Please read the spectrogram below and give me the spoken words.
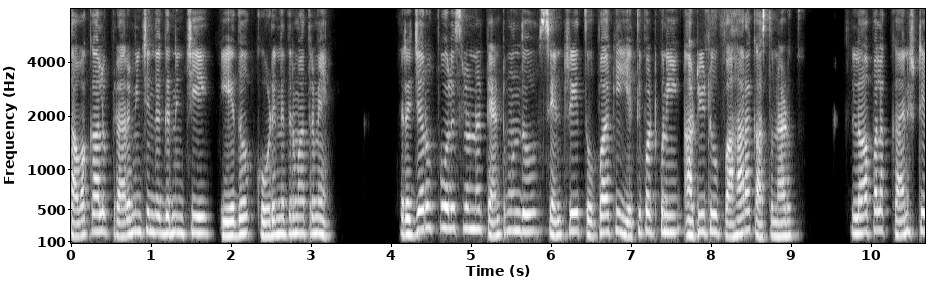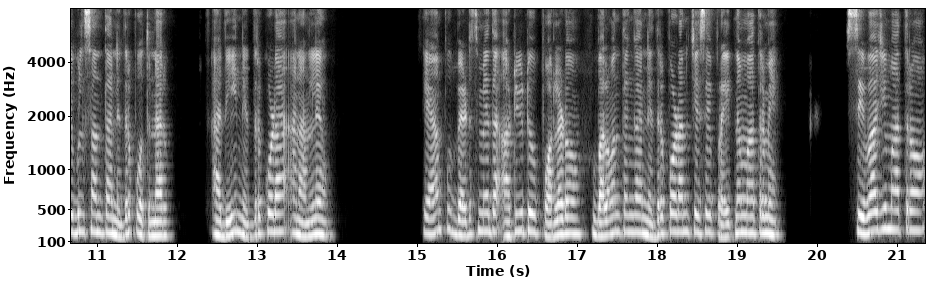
తవ్వకాలు ప్రారంభించిన దగ్గర నుంచి ఏదో కోడి నిద్ర మాత్రమే. రిజర్వ్ పోలీసులున్న టెంట్ ముందు సెంట్రీ తుపాకీ ఎత్తి పట్టుకుని అటు ఇటు పహారా కాస్తున్నాడు. లోపల కానిస్టేబుల్స్ అంతా నిద్రపోతున్నారు. అది నిద్ర కూడా అని అనలేం. క్యాంపు బెడ్స్ మీద అటు ఇటు పొరలడం బలవంతంగా నిద్రపోవడానికి చేసే ప్రయత్నం మాత్రమే. శివాజీ మాత్రం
